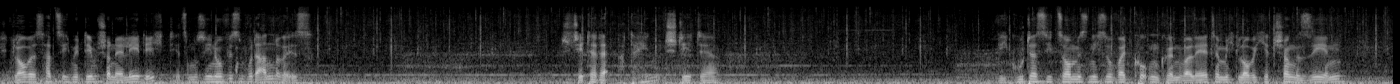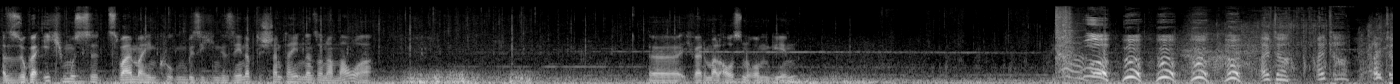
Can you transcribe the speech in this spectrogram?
Ich glaube, es hat sich mit dem schon erledigt. Jetzt muss ich nur wissen, wo der andere ist. Steht der da? Ach, da hinten steht der. Wie gut, dass die Zombies nicht so weit gucken können, weil er hätte mich, glaube ich, jetzt schon gesehen. Also sogar ich musste zweimal hingucken, bis ich ihn gesehen habe. Der stand da hinten an so einer Mauer. Äh, ich werde mal außenrum gehen. Alter, Alter, Alter,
